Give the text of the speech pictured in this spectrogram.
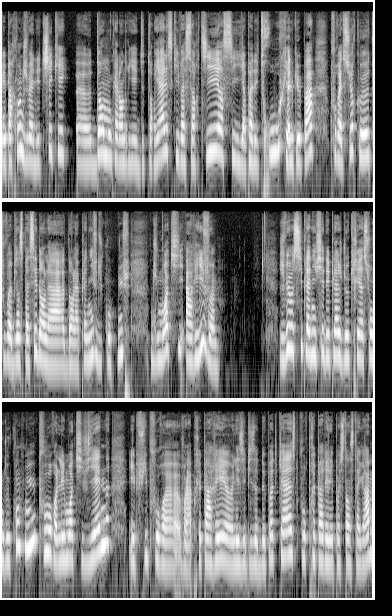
Mais par contre, je vais aller checker euh, dans mon calendrier éditorial ce qui va sortir, s'il n'y a pas des trous quelque part, pour être sûr que tout va bien se passer dans la, dans la planif du contenu du mois qui arrive. Je vais aussi planifier des plages de création de contenu pour les mois qui viennent et puis pour euh, voilà, préparer euh, les épisodes de podcast, pour préparer les posts Instagram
